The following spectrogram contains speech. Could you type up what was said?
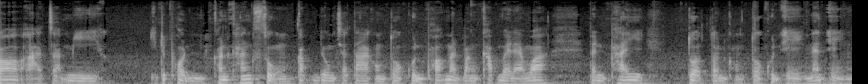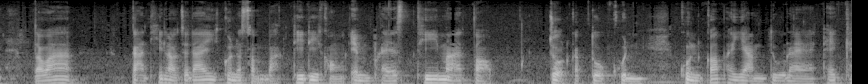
ก็อาจจะมี อิทธิพลค่อนข้างสูงกับดวงชะตาของตัวคุณ เพราะมันบังคับไว้แล้วว่า เป็นไพ่ตัวตนของตัวคุณเองนั่นเอง แต่ว่าการที่เราจะได้คุณสมบัติที่ดีของ Empress ที่มาตอบโจทย์กับตัวคุณ คุณก็พยายามดูแลเทคแค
